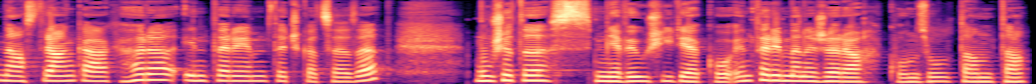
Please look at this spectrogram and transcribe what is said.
na stránkách hrinterim.cz. Můžete mě využít jako interim manažera, konzultanta,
